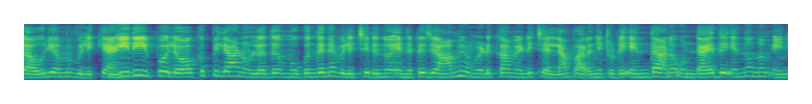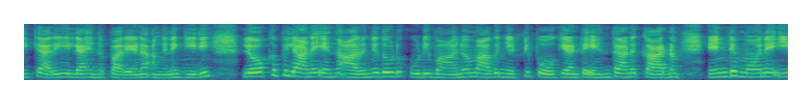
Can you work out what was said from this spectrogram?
ഗൗരി അമ്മ വിളിക്കാൻ ഗിരി ഇപ്പോൾ ലോക്കപ്പിലാണുള്ളത്. മുകുന്ദനെ വിളിച്ചിരുന്നു എന്നിട്ട് ജാമ്യം എടുക്കാൻ വേണ്ടി ചെല്ലാൻ പറഞ്ഞിട്ടുണ്ട്. എന്താണ് ഉണ്ടായത് എന്നൊന്നും എനിക്കറിയില്ല എന്ന് പറയണം അങ്ങനെ ഗിരി ലോക്കപ്പിലാണ് എന്ന് അറിഞ്ഞതോടുകൂടി ഭാനുവമ്മ ആകെ ഞെട്ടിപ്പോവുകയാണ്. എന്താണ് കാരണം? എന്റെ മോനെ ഈ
